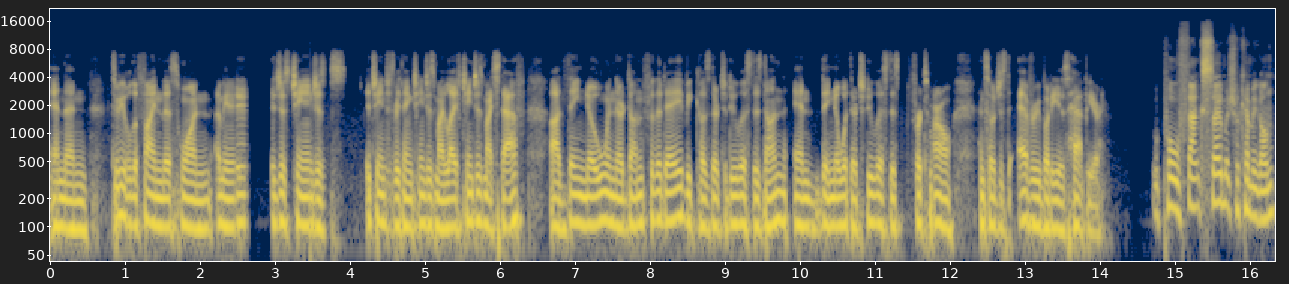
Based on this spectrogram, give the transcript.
and then to be able to find this one. I mean, it, it just changes it changes everything changes my life changes my staff. Uh, they know when they're done for the day because their to-do list is done and they know what their to-do list is for tomorrow. And so just everybody is happier. Well paul thanks so much for coming on.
